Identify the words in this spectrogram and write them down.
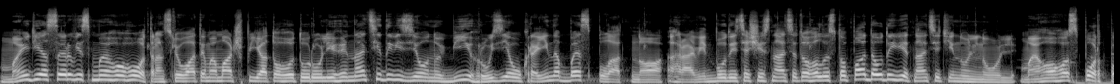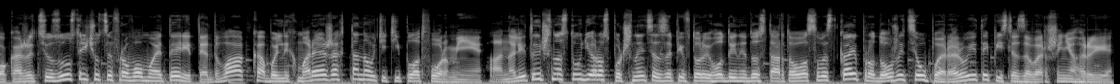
Медіасервіс Мегого транслюватиме матч п'ятого туру Ліги націй дивізіону Бі Грузія Україна безплатно. Гра відбудеться 16 листопада о 19.00. Мегого Спорт покаже цю зустріч у цифровому етері Т2, кабельних мережах та на ott платформі. Аналітична студія розпочнеться за півтори години до стартового свистка і продовжиться у перерві та після завершення гри.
